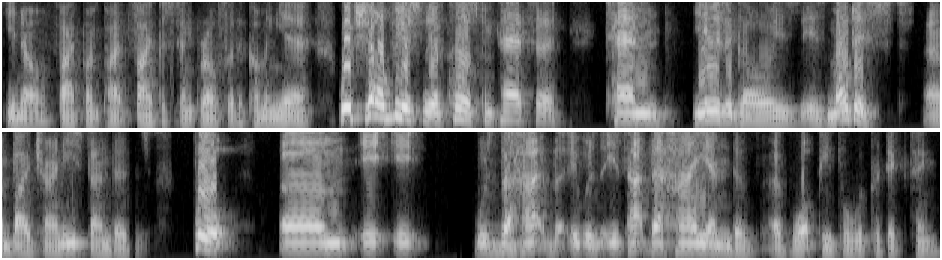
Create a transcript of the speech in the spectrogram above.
you know, 5.5% growth for the coming year, which obviously, of course, compared to 10 years ago is, is modest by Chinese standards, but um, it, it was the high, it was it's at the high end of, of what people were predicting.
